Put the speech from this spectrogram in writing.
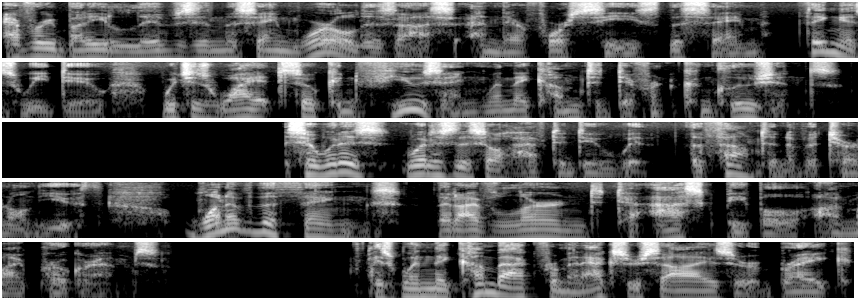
everybody lives in the same world as us and therefore sees the same thing as we do, which is why it's so confusing when they come to different conclusions. So, what, is, what does this all have to do with the fountain of eternal youth? One of the things that I've learned to ask people on my programs is when they come back from an exercise or a break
